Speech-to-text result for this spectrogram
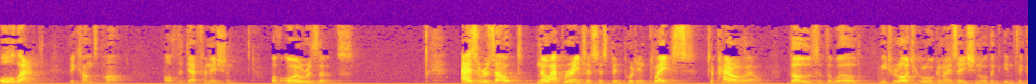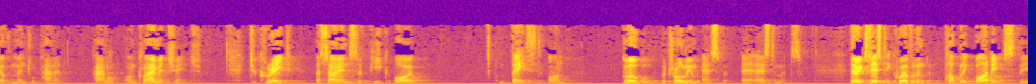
All that becomes part of the definition of oil reserves. As a result, no apparatus has been put in place to parallel those of the World Meteorological Organization or the Intergovernmental Panel on Climate Change to create a science of peak oil based on global petroleum uh, estimates. There exist equivalent public bodies, the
